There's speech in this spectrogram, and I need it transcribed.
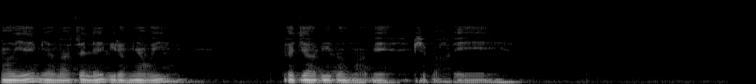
နောက်ရဲ့များမှာဆက်လက်ပြီးတော့မျှဝေဖတ်ကြားပေးတော်မှာပဲဖြစ်ပါတယ်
